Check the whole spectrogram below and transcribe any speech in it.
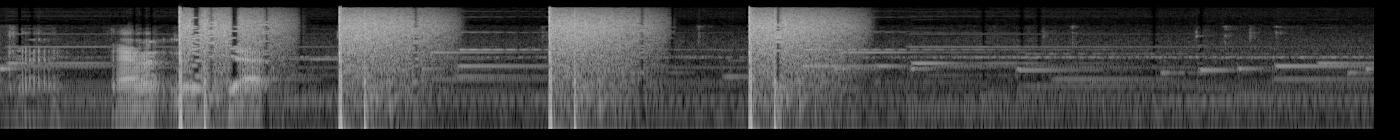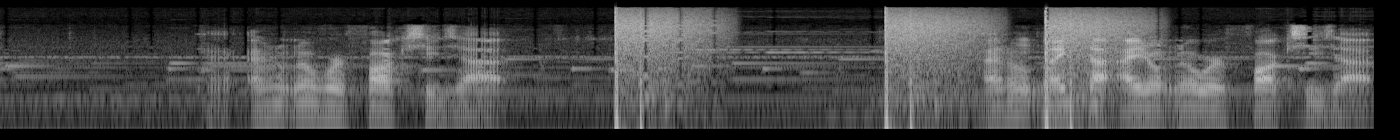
Okay, they haven't moved yet. I don't know where Foxy's at. I don't like that I don't know where Foxy's at.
